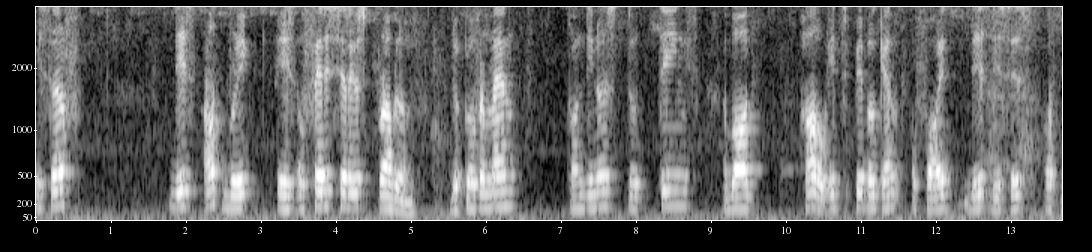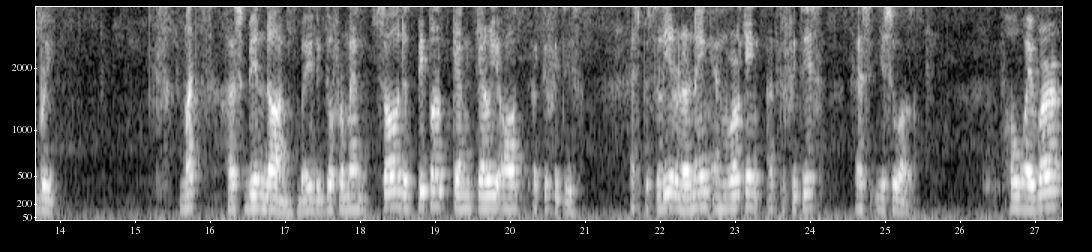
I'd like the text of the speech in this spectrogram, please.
itself. This outbreak is a very serious problem. The government continues to think about how its people can avoid this disease outbreak. Much has been done by the government so that people can carry out activities, especially learning and working activities as usual. However,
